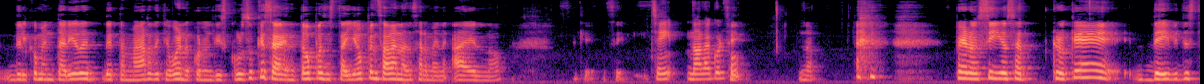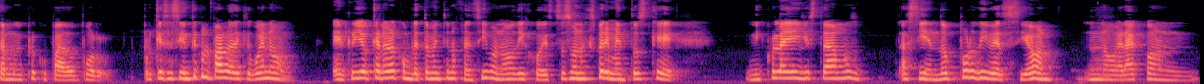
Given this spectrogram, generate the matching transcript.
del comentario de, de, Tamar, de que bueno, con el discurso que se aventó, pues hasta yo pensaba en lanzarme a él, ¿no? sí. Sí, no la culpo. no. Pero sí, o sea, creo que David está muy preocupado por, porque se siente culpable de que, bueno, él creyó que era completamente inofensivo, ¿no? Dijo, estos son experimentos que Nicola y yo estábamos haciendo por diversión. No era con,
